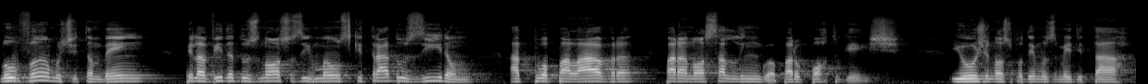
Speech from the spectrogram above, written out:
Louvamos-te também pela vida dos nossos irmãos que traduziram a tua palavra para a nossa língua, para o português. E hoje nós podemos meditar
